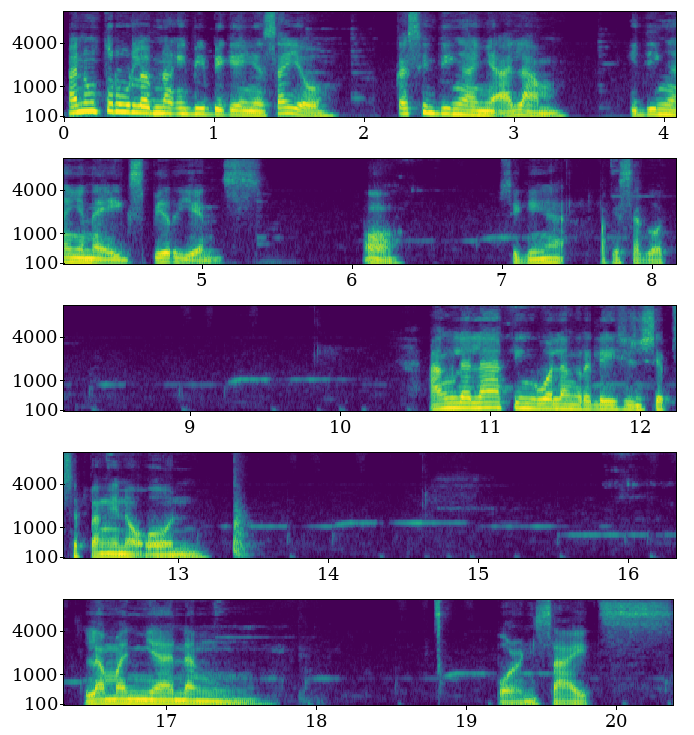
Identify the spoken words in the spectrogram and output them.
Anong true love nang ibibigay niya sa'yo? Kasi hindi nga niya alam. Hindi nga niya na-experience. Oh, sige nga, pakisagot. Ang lalaking walang relationship sa Panginoon, laman niya ng porn sites,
